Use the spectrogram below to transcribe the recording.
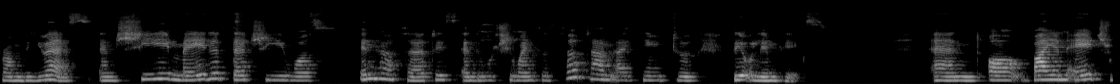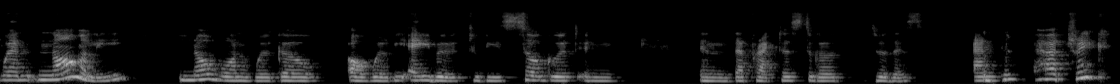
from the US, and she made it that she was in her 30s and she went the third time, I think, to the Olympics and or by an age when normally no one will go or will be able to be so good in in their practice to go to this and mm-hmm. her trick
